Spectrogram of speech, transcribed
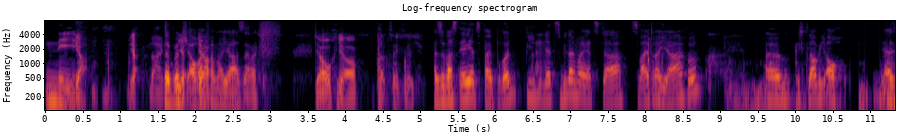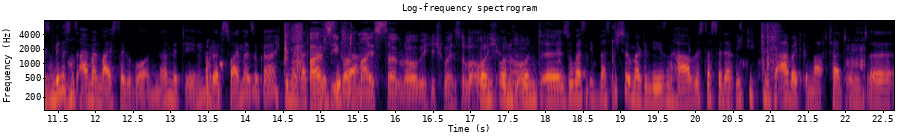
Nee. Ja. Nein. Da würde Ja, ich auch ja. einfach mal Ja sagen. ich auch ja, tatsächlich. Also was er jetzt bei Brøndby, die letzten, wie lange war er jetzt da? Zwei, drei Jahre. Ähm, ich glaube ich auch, er ist mindestens einmal Meister geworden, ne, mit denen. Oder zweimal sogar. Ich bin mir gerade gar nicht Pokalsieger sicher. und Meister, glaube ich. Ich weiß es aber auch Und, nicht und, genau. und äh, sowas, was ich so immer gelesen habe, ist, dass er da richtig gute Arbeit gemacht hat. Und äh,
